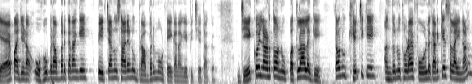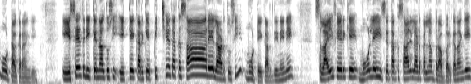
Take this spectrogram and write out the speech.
ਗੈਪ ਆ ਜਿਹੜਾ, ਉਹ ਬਰਾਬਰ ਕਰਾਂਗੇ। ਪੇਚਾਂ ਨੂੰ ਸਾਰਿਆਂ ਨੂੰ ਬਰਾਬਰ ਮੋਟੇ ਕਰਾਂਗੇ ਪਿੱਛੇ ਤੱਕ। ਜੇ ਕੋਈ ਲੜ ਤੁਹਾਨੂੰ ਪਤਲਾ ਲੱਗੇ, ਤਾਂ ਉਹਨੂੰ ਖਿੱਚ ਕੇ ਅੰਦਰ ਨੂੰ ਥੋੜਾ ਫੋਲਡ ਕਰਕੇ ਸਲਾਈ ਨਾਲ ਮੋਟਾ ਕਰਾਂਗੇ। ਇਸੇ ਤਰੀਕੇ ਨਾਲ ਤੁਸੀਂ ਇੱਕ ਇੱਕ ਕਰਕੇ ਪਿੱਛੇ ਤੱਕ ਸਾਰੇ ਲੜ ਤੁਸੀਂ ਮੋਟੇ ਕਰ ਦੇਣੇ ਨੇ। ਸਲਾਈ ਫੇਰ ਕੇ ਮੋਹਲੇ ਹਿੱਸੇ ਤੱਕ ਸਾਰੇ ਲੜ ਪਹਿਲਾਂ ਬਰਾਬਰ ਕਰਾਂਗੇ।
